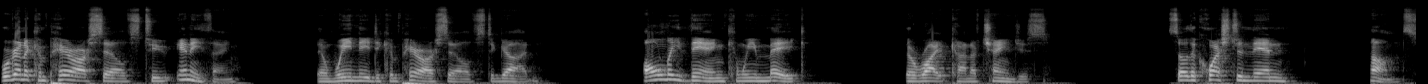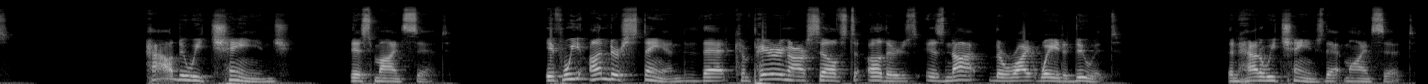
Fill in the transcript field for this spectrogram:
we're going to compare ourselves to anything, then we need to compare ourselves to God. Only then can we make the right kind of changes. So the question then comes how do we change this mindset? If we understand that comparing ourselves to others is not the right way to do it, then how do we change that mindset?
